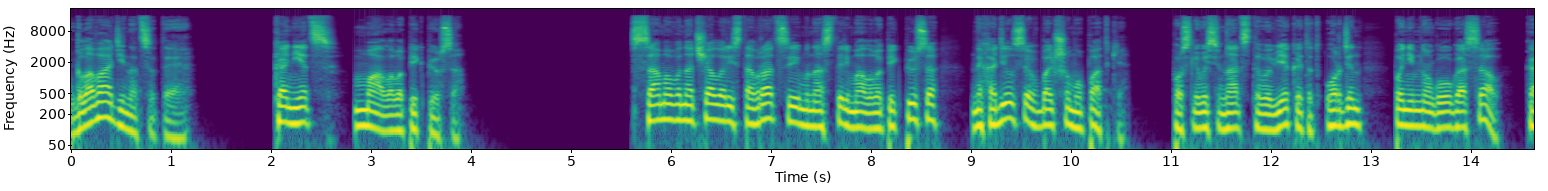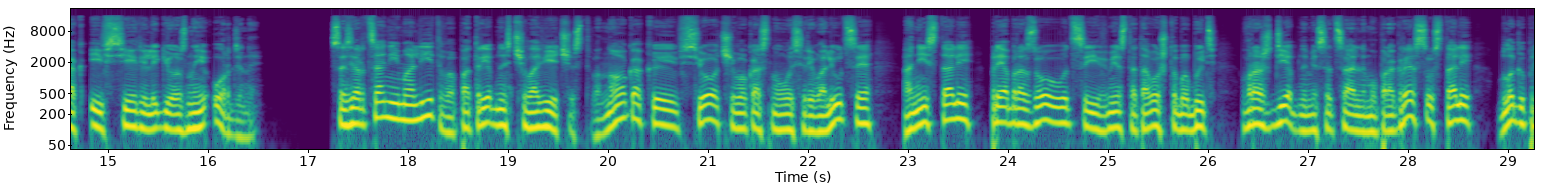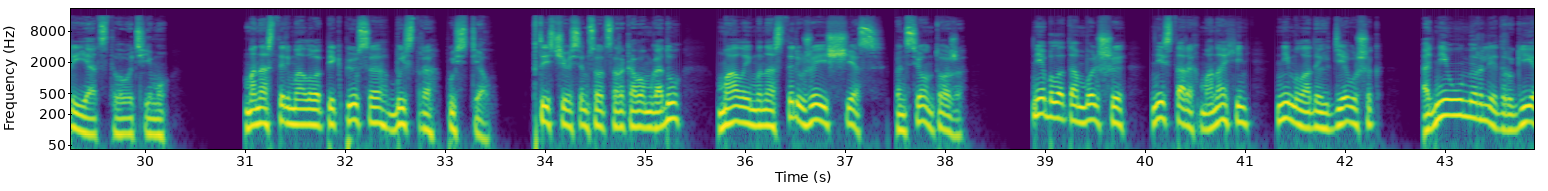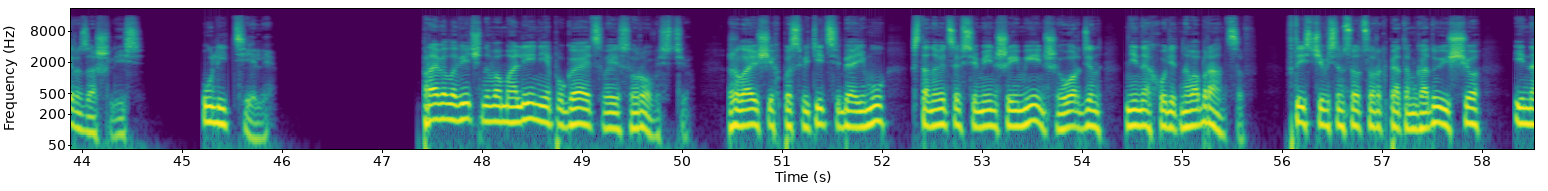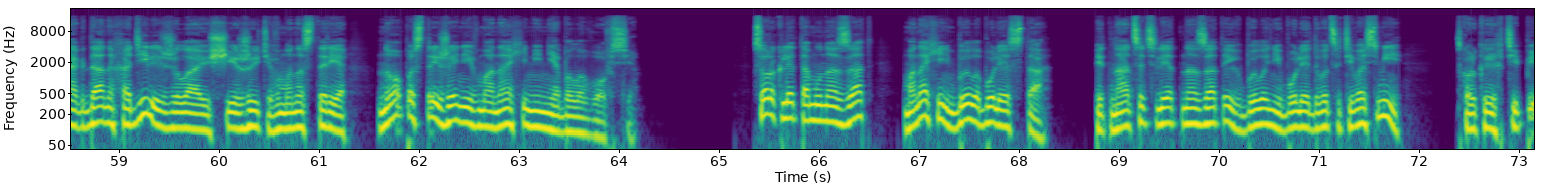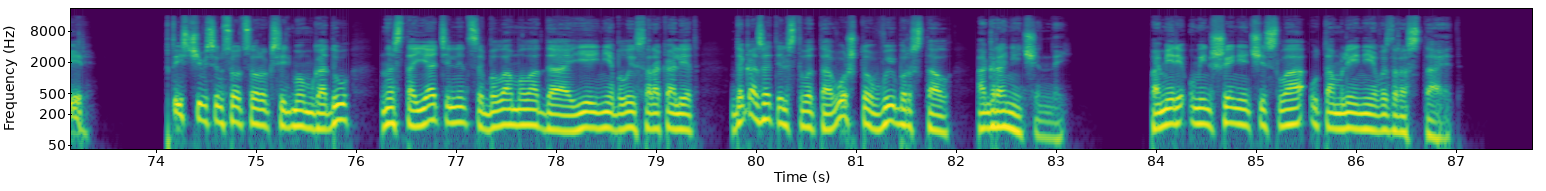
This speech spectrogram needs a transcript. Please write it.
Глава 11. Конец Малого Пикпюса. С самого начала реставрации монастырь Малого Пикпюса находился в большом упадке. После XVIII века этот орден понемногу угасал, как и все религиозные ордены. Созерцание и молитва – потребность человечества, но, как и все, чего коснулась революция, они стали преобразовываться и вместо того, чтобы быть враждебными социальному прогрессу, стали благоприятствовать ему. Монастырь Малого Пикпюса быстро пустел. В 1840 году Малый монастырь уже исчез, пансион тоже. Не было там больше ни старых монахинь, ни молодых девушек. Одни умерли, другие разошлись. Улетели. Правило вечного моления пугает своей суровостью. Желающих посвятить себя ему становится все меньше и меньше, орден не находит новобранцев. В 1845 году еще иногда находились желающие жить в монастыре, но пострижений в монахини не было вовсе. 40 лет тому назад монахинь было более 100, 15 лет назад их было не более 28, сколько их теперь? В 1847 году настоятельница была молода, ей не было и 40 лет, доказательство того, что выбор стал ограниченный. По мере уменьшения числа утомление возрастает.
